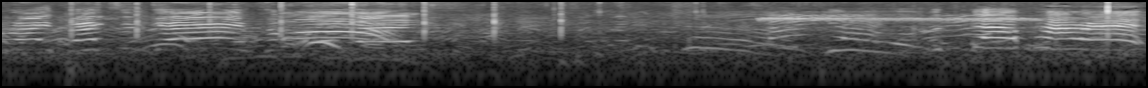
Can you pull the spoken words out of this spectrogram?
right, back to the game. Come on. Let's go, Parrot.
